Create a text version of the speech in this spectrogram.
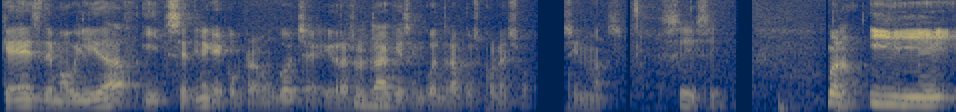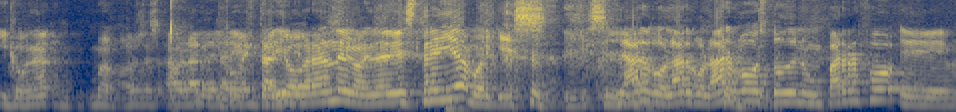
que es de movilidad y se tiene que comprar un coche y resulta que se encuentra pues con eso, sin más. Sí, sí. Bueno, y, y como- bueno, vamos a hablar del Comentario estrella. grande, el comentario estrella, porque es, es largo, largo, largo, es todo en un párrafo. eh,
